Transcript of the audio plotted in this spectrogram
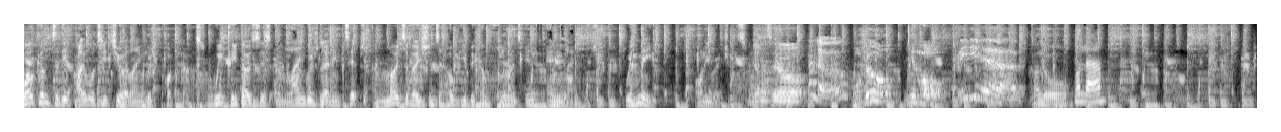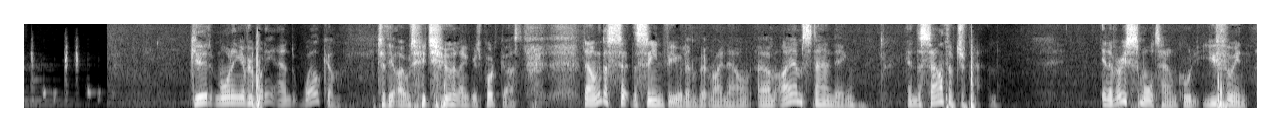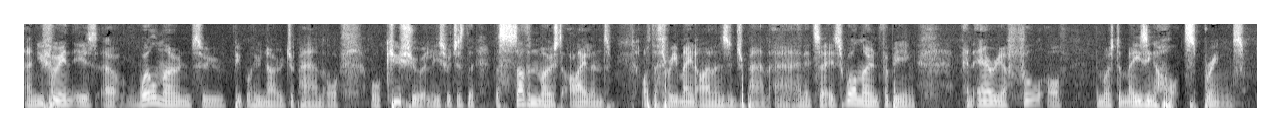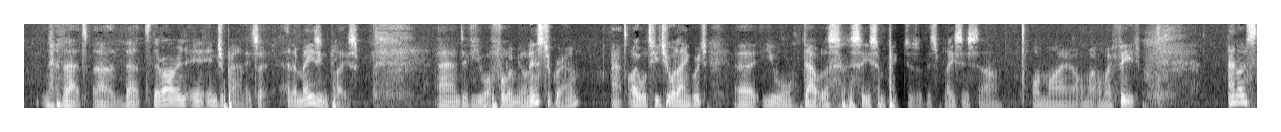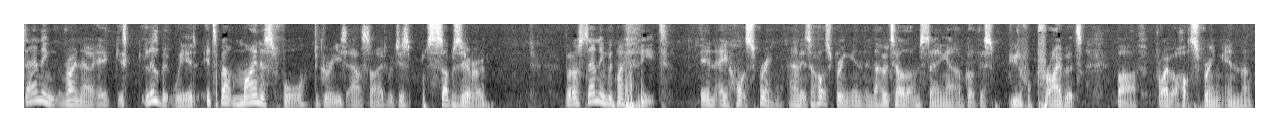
Welcome to the I Will Teach You a Language podcast, weekly doses of language learning tips and motivation to help you become fluent in any language. With me, Ollie Richards. 안녕하세요. Hello. Bonjour. Ni. Yeah. Hello. Hola. Good morning, everybody, and welcome to the I Will Teach You a Language podcast. Now, I'm going to set the scene for you a little bit right now. Um, I am standing in the south of Japan in a very small town called Yufuin, and Yufuin is uh, well known to people who know Japan or or Kyushu at least, which is the, the southernmost island of the three main islands in Japan, uh, and it's uh, it's well known for being an area full of the most amazing hot springs that uh, that there are in, in, in Japan. It's a, an amazing place, and if you are following me on Instagram. At I will teach you a language. Uh, you will doubtless see some pictures of this places uh, on my on my on my feed. And I'm standing right now. It's a little bit weird. It's about minus four degrees outside, which is sub-zero. But I'm standing with my feet in a hot spring, and it's a hot spring in, in the hotel that I'm staying at. I've got this beautiful private bath, private hot spring in the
